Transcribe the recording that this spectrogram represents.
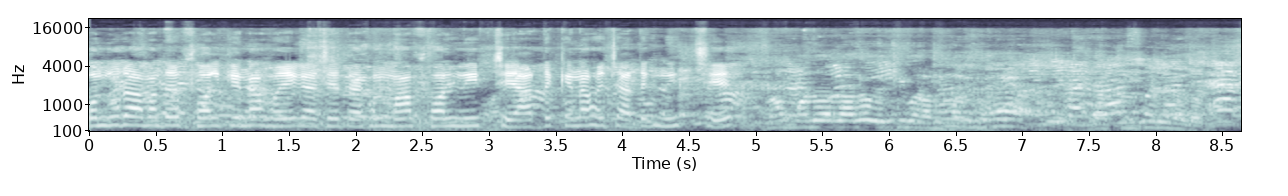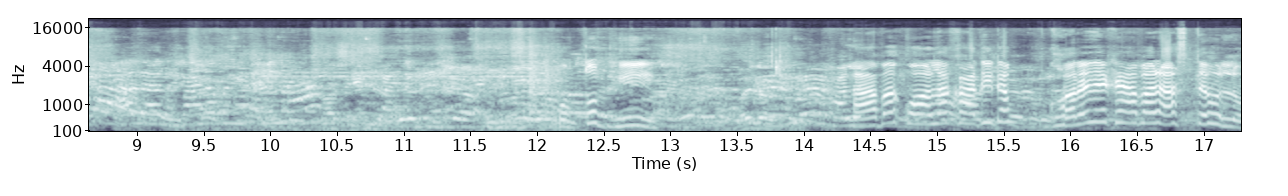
বন্ধুরা আমাদের ফল কেনা হয়ে গেছে তো এখন মা ফল নিচ্ছে অর্ধেক কেনা হয়েছে অর্ধেক নিচ্ছে। কত ভিড়। আবার কলা কাঁদিটা ঘরে রেখে আবার আসতে হলো।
